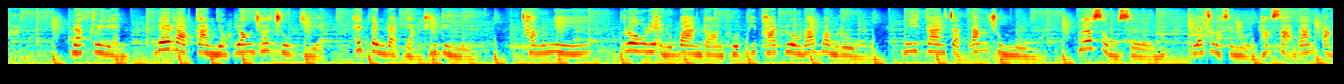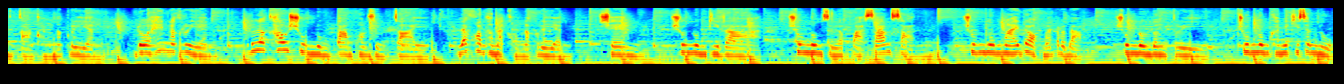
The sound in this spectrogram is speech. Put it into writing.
าน นักเรียนได้รับการยกย่องเชิดชูเกียรติ ให้เป็นแบบอย่างที่ดี ทั้งนี้ โรงเรียนอนุบาลดอนพุธพิพัฒน์ดวงราชบำรุง มีการจัดตั้งชุมนุม เพื่อส่งเสริม และสนับสนุนทักษะด้านต่างๆ ของนักเรียน โดยให้นักเรียนเลือกเข้าชุมนุมตามความสนใจ และความถนัดของนักเรียน เช่น ชุมนุมกีฬา ชุมนุมศิลปะสร้างสรรค์ ชุมนุมไม้ดอกไม้ประดับ ชุมนุมดนตรี ชุมนุมคณิตคิดสนุก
